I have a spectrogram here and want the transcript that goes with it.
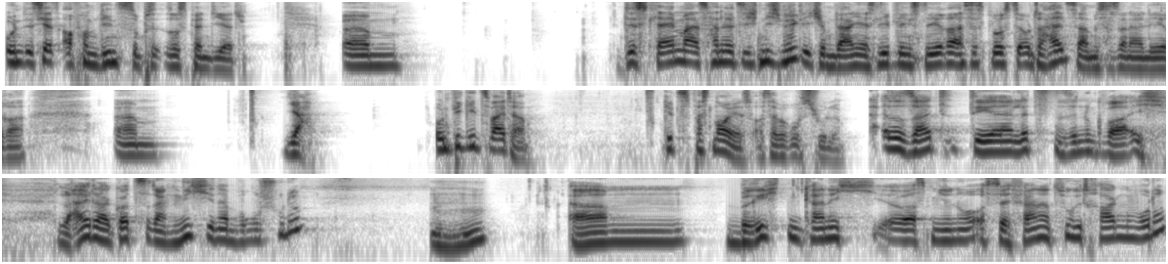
und ist jetzt auch vom Dienst sus- suspendiert. Ähm, Disclaimer, es handelt sich nicht wirklich um Daniels Lieblingslehrer, es ist bloß der unterhaltsamste seiner Lehrer. Ähm, ja. Und wie geht's weiter? Gibt's was Neues aus der Berufsschule? Also seit der letzten Sendung war ich leider Gott sei Dank nicht in der Berufsschule. Mhm. Ähm, berichten kann ich, was mir nur aus der Ferne zugetragen wurde.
